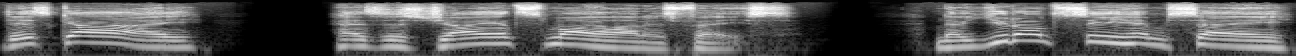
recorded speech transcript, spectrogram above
this guy has this giant smile on his face. Now, you don't see him say,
